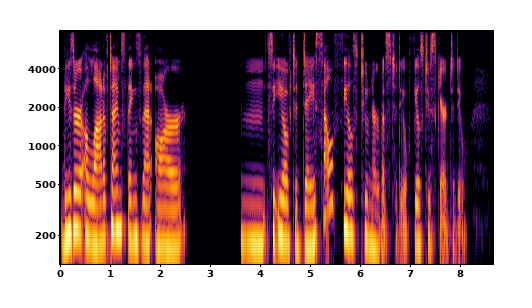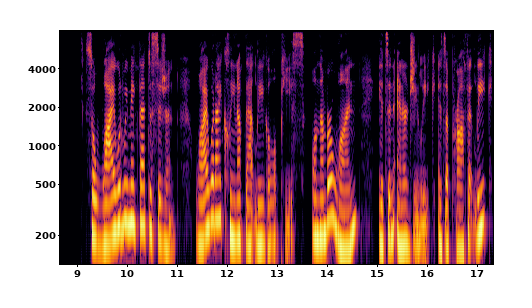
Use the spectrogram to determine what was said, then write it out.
These are a lot of times things that our mm, CEO of today's self feels too nervous to do, feels too scared to do. So, why would we make that decision? Why would I clean up that legal piece? Well, number one, it's an energy leak, it's a profit leak,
